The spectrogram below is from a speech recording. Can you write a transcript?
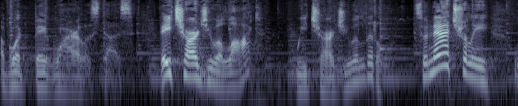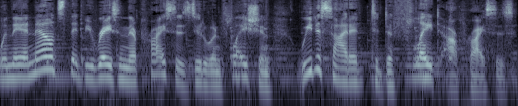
of what Big Wireless does. They charge you a lot, we charge you a little. So naturally, when they announced they'd be raising their prices due to inflation, we decided to deflate our prices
